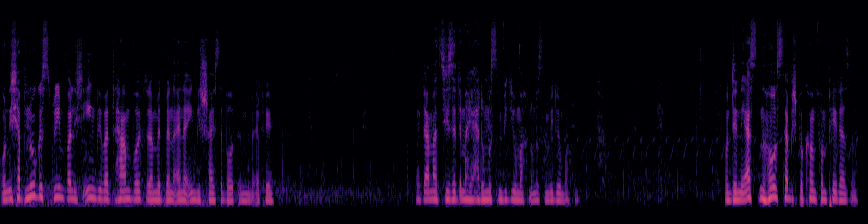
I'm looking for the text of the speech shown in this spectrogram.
Und ich habe nur gestreamt, weil ich irgendwie was haben wollte, damit, wenn einer irgendwie Scheiße baut im RP. Und damals hieß es immer, ja, du musst ein Video machen, du musst ein Video machen. Und den ersten Host habe ich bekommen von Petersen.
